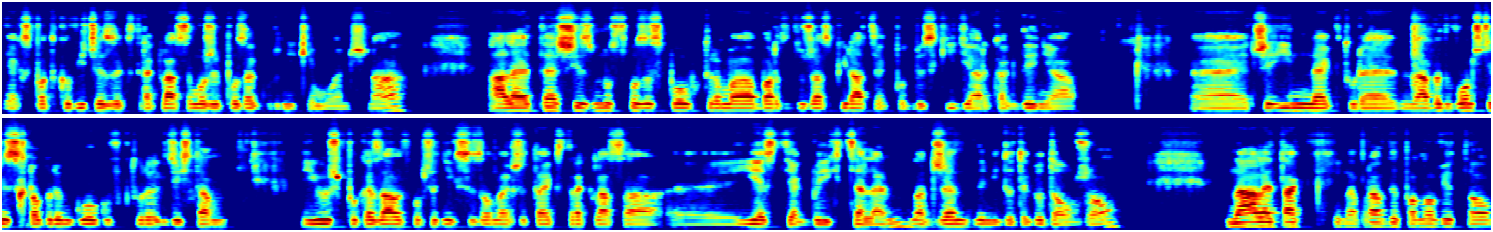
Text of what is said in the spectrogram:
jak spadkowicze z Ekstraklasy, może poza Górnikiem Łęczna, ale też jest mnóstwo zespołów, które ma bardzo duże aspiracje, jak Podbeskidzie, Arka Gdynia, czy inne, które nawet włącznie z Chrobrym Głogów, które gdzieś tam już pokazały w poprzednich sezonach, że ta ekstraklasa e, jest jakby ich celem nadrzędnym i do tego dążą. No ale tak naprawdę panowie to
